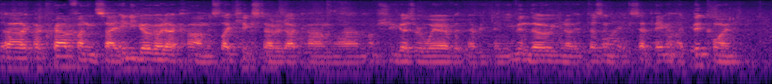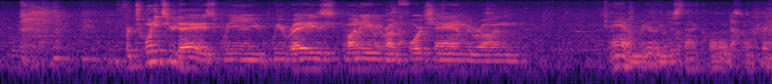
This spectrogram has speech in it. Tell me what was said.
uh, a crowdfunding site, Indiegogo.com. It's like Kickstarter.com. Um, I'm sure you guys are aware of it and everything, even though you know it doesn't accept payment like Bitcoin. For 22 days, we, we raise money, we run 4chan, we run... Damn, really? Just that close? Okay.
